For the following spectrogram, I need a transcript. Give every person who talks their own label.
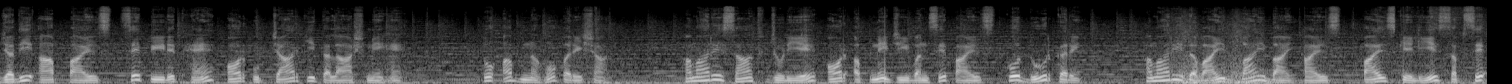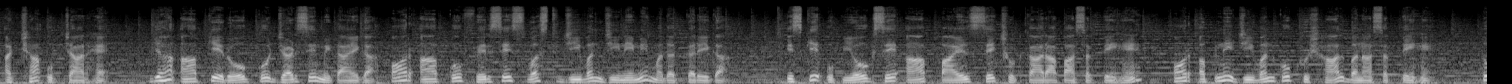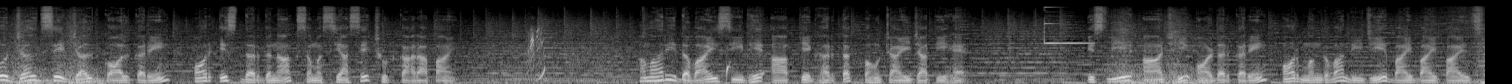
Speaker 1: यदि आप पाइल्स से पीड़ित हैं और उपचार की तलाश में हैं, तो अब न हो परेशान। हमारे साथ जुड़िए और अपने जीवन से पाइल्स को दूर करें। हमारी दवाई बाई बाई पाइल्स पाइल्स के लिए सबसे अच्छा उपचार है। यह आपके रोग को जड़ से मिटाएगा और आपको फिर से स्वस्थ जीवन जीने में मदद करेगा। इसके उपयोग से आप पाइल्स से छुटकारा पा सकते हैं और अपने जीवन को खुशहाल बना सकते हैं। तो जल्द से जल्द कॉल करें और इस दर्दनाक समस्या से छुटकारा पाएँ। हमारी दवाई सीधे आपके घर तक पहुंचाई जाती है इसलिए आज ही ऑर्डर करें और मंगवा लीजिए बाय बाय पाइल्स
